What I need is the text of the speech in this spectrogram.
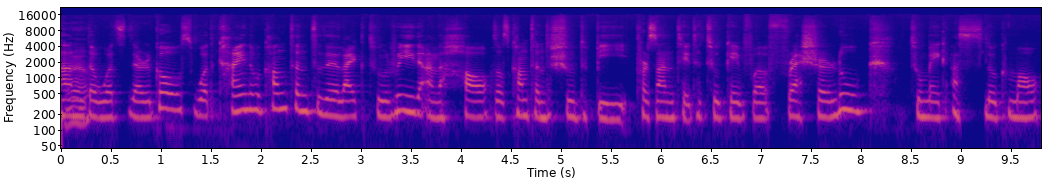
and yeah. what's their goals, what kind of content they like to read, and how those content should be presented to give a fresher look, to make us look more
